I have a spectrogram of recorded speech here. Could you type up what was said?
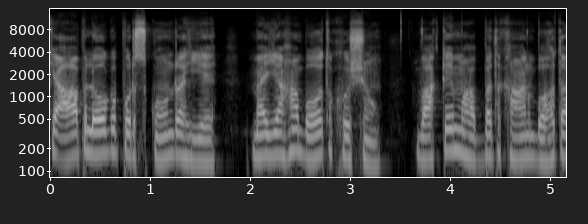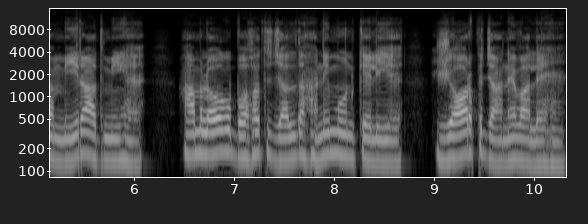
कि आप लोग पुरस्कून रहिए। मैं यहाँ बहुत खुश हूँ। वाकई मोहब्बत खान बहुत अमीर आदमी है। हम लोग बहुत जल्द हनीमून के लिए यूरोप जाने वाले हैं।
